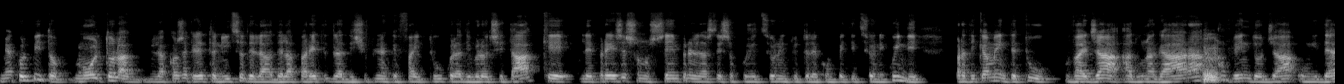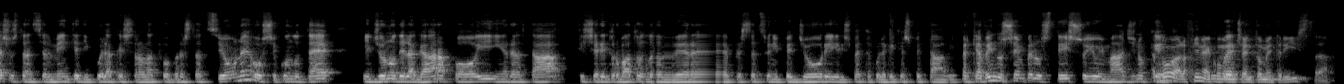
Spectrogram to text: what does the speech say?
Mi ha colpito molto la, la cosa che hai detto all'inizio della, della, parete della disciplina che fai tu, quella di velocità, che le prese sono sempre nella stessa posizione in tutte le competizioni. Quindi praticamente tu vai già ad una gara avendo già un'idea sostanzialmente di quella che sarà la tua prestazione o secondo te il giorno della gara poi in realtà ti sei ritrovato ad avere prestazioni peggiori rispetto a quelle che ti aspettavi? Perché avendo sempre lo stesso io immagino che... E poi alla fine è come un centometrista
